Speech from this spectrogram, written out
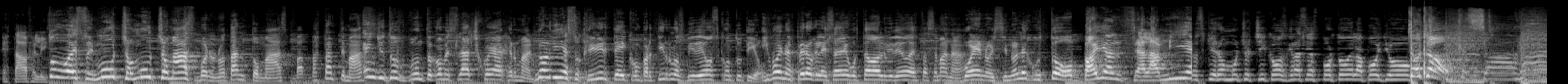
Estaba feliz. Todo eso y mucho, mucho más. Bueno, no tanto más, ba- bastante más. En youtube.com slash juega Germán. No olvides suscribirte y compartir los videos con tu tío. Y bueno, espero que les haya gustado el video de esta semana. Bueno, y si no les gustó, váyanse a la mía. Los quiero mucho, chicos. Gracias por todo el apoyo. ¡Chao, chao!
